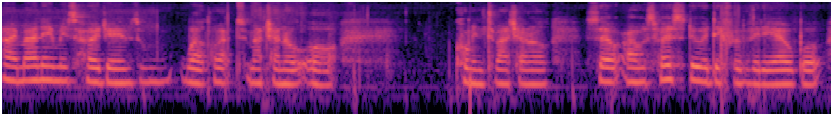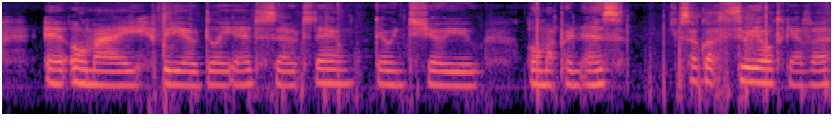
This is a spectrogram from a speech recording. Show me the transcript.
Hi, my name is Hi James. And welcome back to my channel or coming to my channel. So I was supposed to do a different video but uh, all my video deleted. So today I'm going to show you all my printers. So I've got three altogether,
